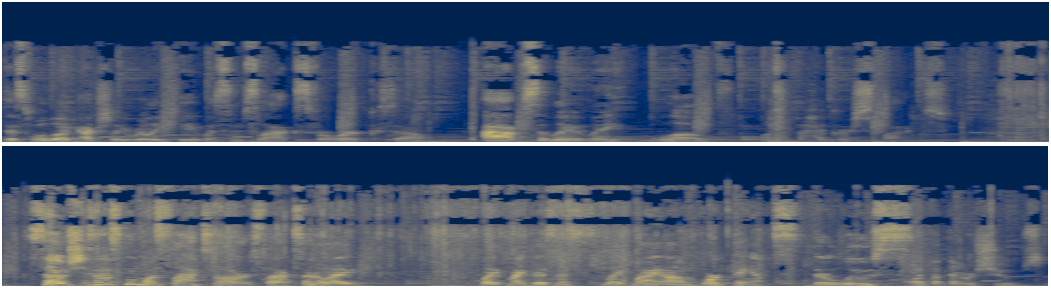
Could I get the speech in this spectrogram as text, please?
This will look actually really cute with some slacks for work. So absolutely love. What the heck are slacks? So she's asking what slacks are. Slacks are like, like my business, like my um, work pants. They're loose. Oh, I thought they were shoes.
